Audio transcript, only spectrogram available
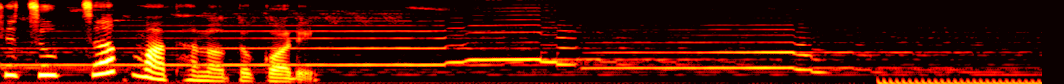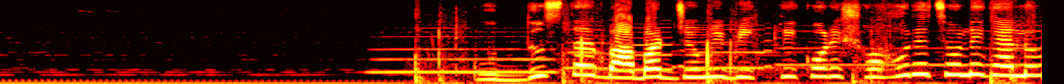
সে চুপচাপ মাথা নত করে। কুদ্দুস তার বাবার জমি বিক্রি করে শহরে চলে গেল।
